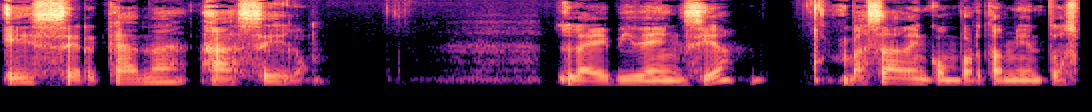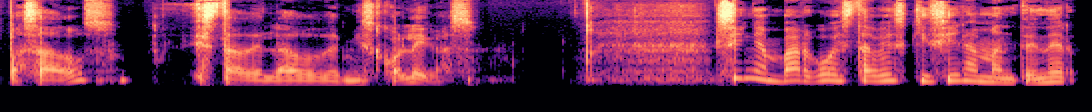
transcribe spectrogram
es cercana a cero. La evidencia, basada en comportamientos pasados, está del lado de mis colegas. Sin embargo, esta vez quisiera mantener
